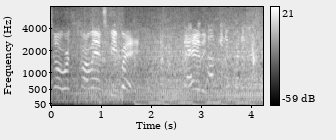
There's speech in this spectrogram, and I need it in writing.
So we're at the Tomorrowland Speedway. The- talking in front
